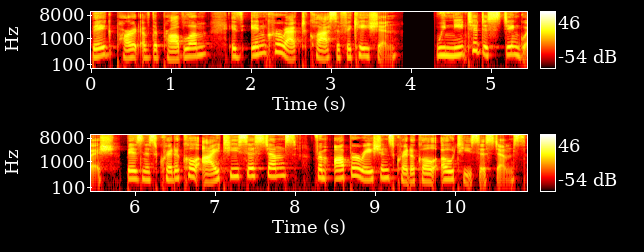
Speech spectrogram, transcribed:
big part of the problem is incorrect classification. We need to distinguish business critical IT systems from operations critical OT systems.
